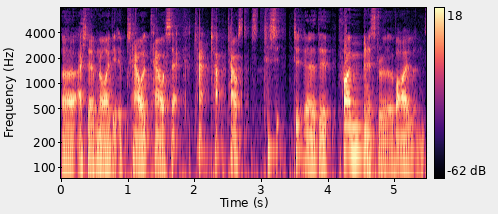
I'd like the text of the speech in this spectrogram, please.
Uh, actually, I have no idea. Tower, Taoiseach, ta, ta, ta, uh, the Prime Minister of Ireland,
